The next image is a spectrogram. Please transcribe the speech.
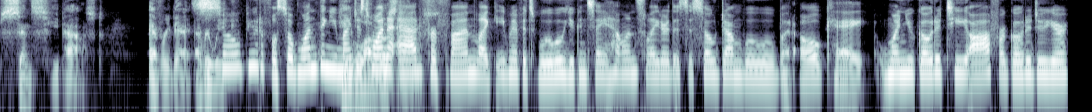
since he passed. Every day, every week. So beautiful. So one thing you He might just want to add for fun, like even if it's woo woo, you can say, Helen Slater, this is so dumb woo woo, but okay. When you go to tee off or go to do your,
